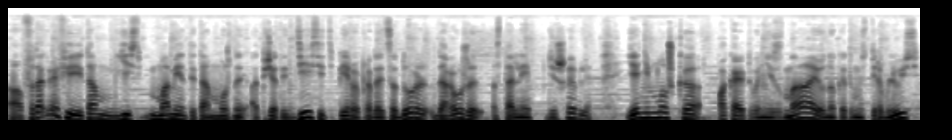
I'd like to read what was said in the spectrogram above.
А фотографии, там есть моменты, там можно отпечатать 10, первая продается дороже, остальные дешевле. Я немножко пока этого не знаю, но к этому стремлюсь,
